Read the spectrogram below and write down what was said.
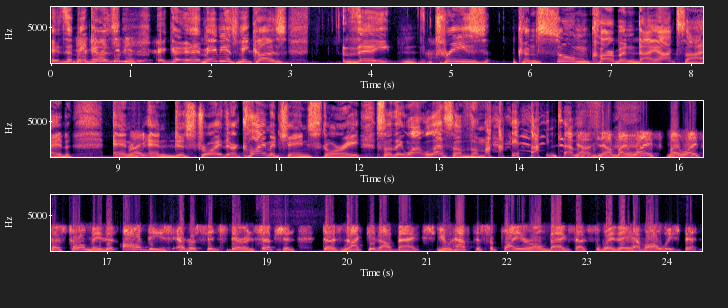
Is it They're because you- maybe it's because they trees consume carbon dioxide and Right. and destroy their climate change story, so they want less of them. I, I Now, now, my wife, my wife has told me that Aldi's, ever since their inception, does not give out bags. You have to supply your own bags. That's the way they have always been.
